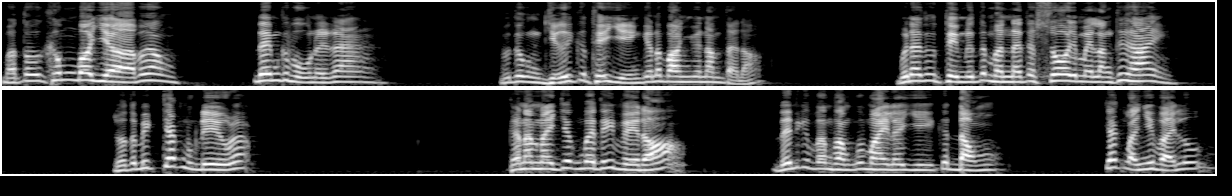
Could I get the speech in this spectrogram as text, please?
Mà tôi không bao giờ phải không Đem cái vụ này ra. Vì tôi còn giữ cái thể diện cho nó bao nhiêu năm tại đó. Bữa nay tôi tìm được tấm hình này Tôi show cho mày lần thứ hai. Rồi tôi biết chắc một điều đó. Cái năm nay chắc mấy tí về đó. Đến cái văn phòng của mày là gì? Cái động Chắc là như vậy luôn.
